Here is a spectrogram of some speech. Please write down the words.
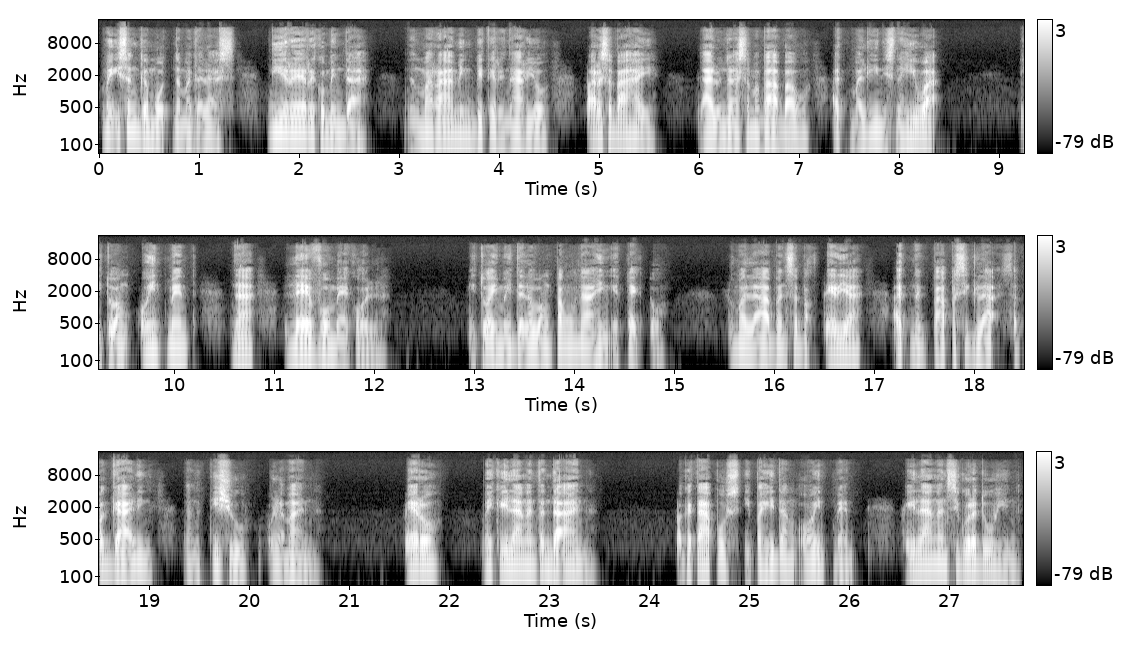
may isang gamot na madalas nire-rekomenda ng maraming veterinaryo para sa bahay, lalo na sa mababaw at malinis na hiwa. Ito ang ointment na levomecol. Ito ay may dalawang pangunahing epekto, lumalaban sa bakterya at nagpapasigla sa paggaling ng tissue o laman. Pero may kailangan tandaan. Pagkatapos ipahid ang ointment, kailangan siguraduhin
